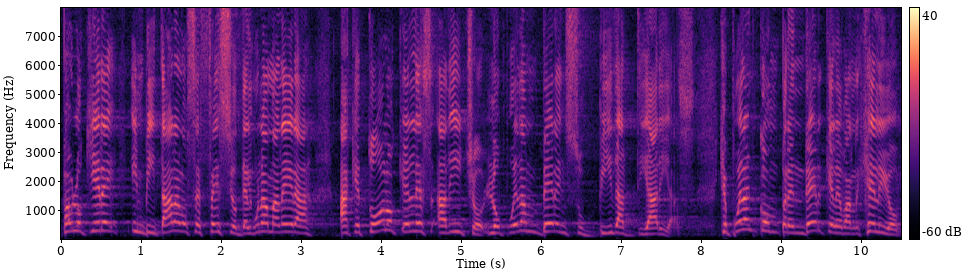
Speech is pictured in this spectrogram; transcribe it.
Pablo quiere invitar a los efesios de alguna manera a que todo lo que él les ha dicho lo puedan ver en sus vidas diarias. Que puedan comprender que el Evangelio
